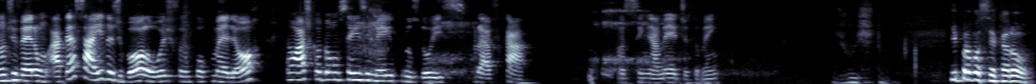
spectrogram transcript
Não tiveram até saídas de bola, hoje foi um pouco melhor. Então acho que eu dou um 6,5 para os dois para ficar assim, a média também. Justo. E para você, Carol?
